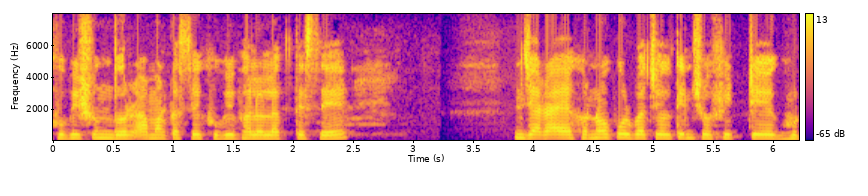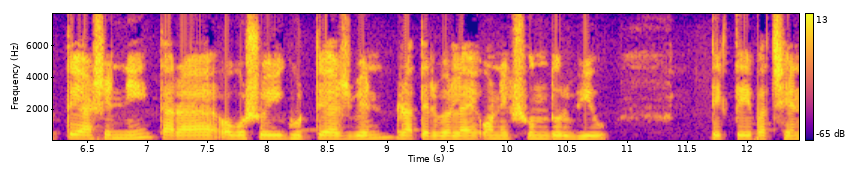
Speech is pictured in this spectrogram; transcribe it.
খুবই সুন্দর। আমার কাছে খুবই ভালো লাগতেছে। যারা এখনও পূর্বাচল তিনশো ফিটে ঘুরতে আসেননি, তারা অবশ্যই ঘুরতে আসবেন। রাতের বেলায় অনেক সুন্দর ভিউ দেখতেই পাচ্ছেন।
